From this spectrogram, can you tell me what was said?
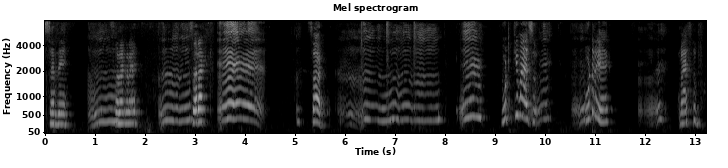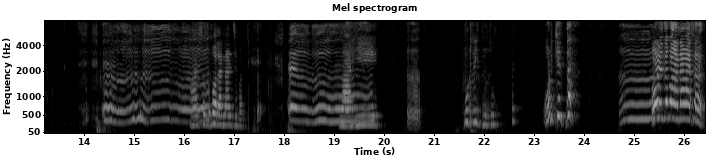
सर रे सरक रे सरक सर उठ की माझ्यासोबत उठ रे माझ्यासोबत माझ्यासोबत बोला ना अजिबात नाही उठ रे इथनं तू उठ की इथनं. उठ इथं बोला ना माझ्यासोबत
